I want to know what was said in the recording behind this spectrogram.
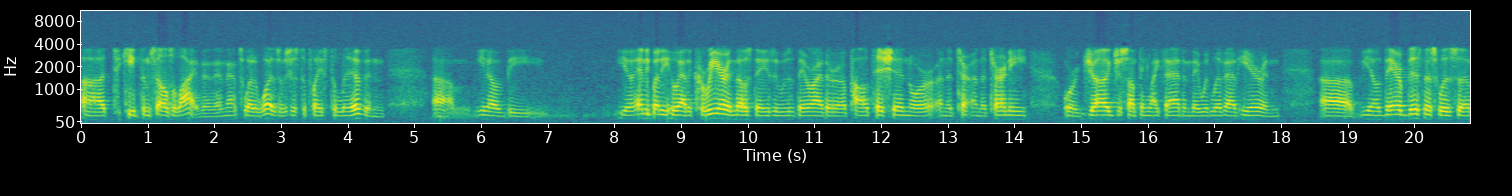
uh, to keep themselves alive, and, and that's what it was. It was just a place to live, and um, you know the you know anybody who had a career in those days, it was they were either a politician or an, attor- an attorney or judge or something like that, and they would live out here and uh, you know, their business was uh,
